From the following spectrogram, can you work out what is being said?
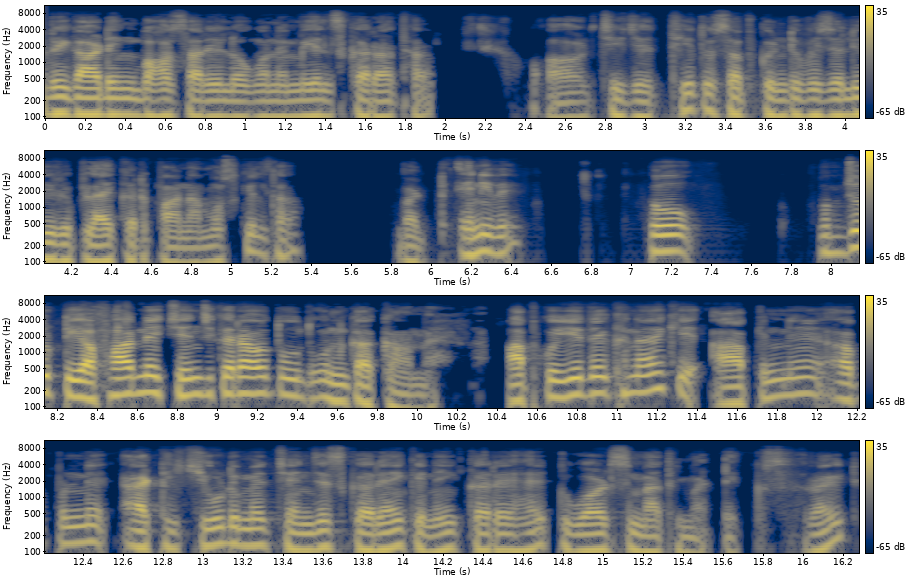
रिगार्डिंग बहुत सारे लोगों ने मेल्स करा था, और चीज़ें थी तो सबको इंडिविजुअली रिप्लाई कर पाना मुश्किल था। बट एनीवे तो अब जो टी एफ़ आर ने चेंज करा हो तो उनका काम है। आपको ये देखना है कि आपने अपने एटीट्यूड में चेंजेस करे कि नहीं करे हैं टुवर्ड्स मैथमेटिक्स राइट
